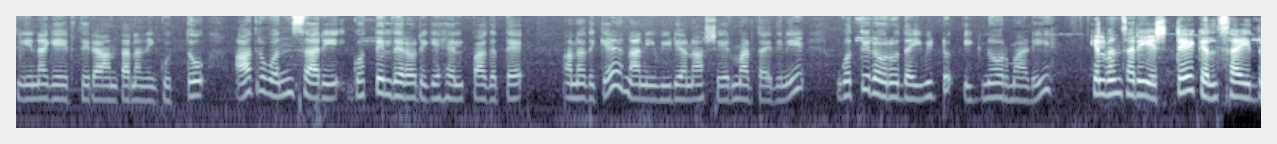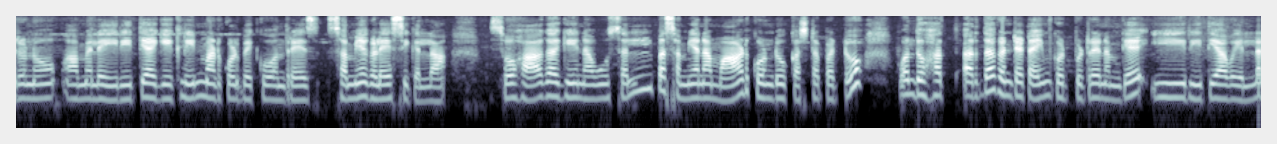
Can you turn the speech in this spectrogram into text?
ಕ್ಲೀನಾಗೇ ಇರ್ತೀರಾ ಅಂತ ನನಗೆ ಗೊತ್ತು. ಆದರೂ ಒಂದು ಸಾರಿ ಗೊತ್ತಿಲ್ಲದೆ ಇರೋರಿಗೆ ಹೆಲ್ಪ್ ಆಗುತ್ತೆ. ಅನ್ನೋದಕ್ಕೆ ನಾನು ಈ ವಿಡಿಯೋನ ಶೇರ್ ಮಾಡ್ತಾ ಇದ್ದೀನಿ. ಗೊತ್ತಿರೋರು ದಯವಿಟ್ಟು ಇಗ್ನೋರ್ ಮಾಡಿ. ಕೆಲವೊಂದು ಸಾರಿ ಎಷ್ಟೇ ಕೆಲಸ ಇದ್ರೂ ಆಮೇಲೆ ಈ ರೀತಿಯಾಗಿ ಕ್ಲೀನ್ ಮಾಡ್ಕೊಳ್ಬೇಕು ಅಂದರೆ ಸಮಯಗಳೇ ಸಿಗಲ್ಲ. ಸೊ ಹಾಗಾಗಿ ನಾವು ಸ್ವಲ್ಪ ಸಮಯನ ಮಾಡಿಕೊಂಡು ಕಷ್ಟಪಟ್ಟು ಒಂದು ಹತ್ತು ಅರ್ಧ ಗಂಟೆ ಟೈಮ್ ಕೊಟ್ಬಿಟ್ರೆ ನಮಗೆ ಈ ರೀತಿಯ ಎಲ್ಲ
